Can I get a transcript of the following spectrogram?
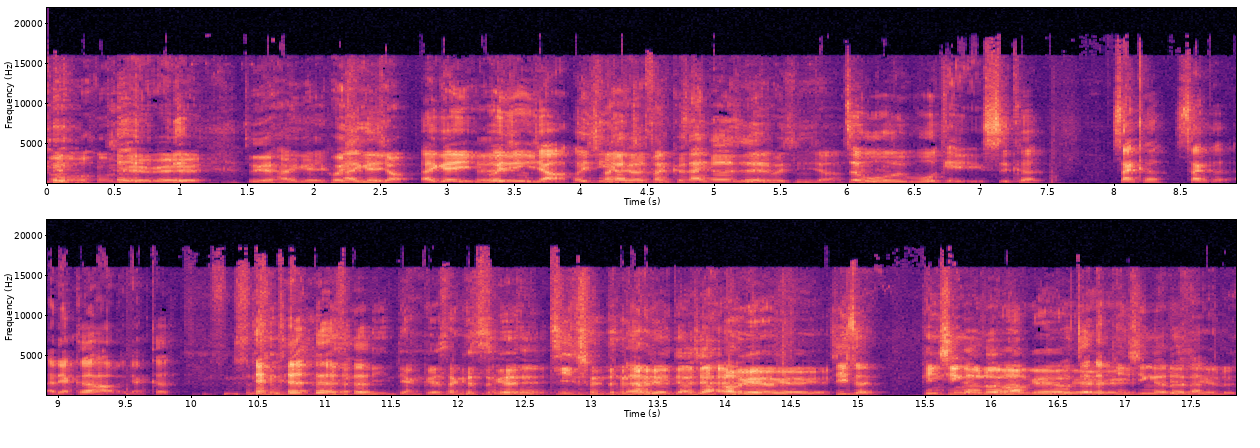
哦，OK OK，这个还可以，会心一笑，，还可以，对会心一笑，会心一笑几分？三颗三颗是会心一笑。这我我给四颗，三颗，三颗，呃，两颗好了，两颗，两颗，你两颗、三颗、四颗，基准在哪那就里掉下来。？OK OK OK 基准，平心而论啊 OK，我真的平心而论啊。论。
